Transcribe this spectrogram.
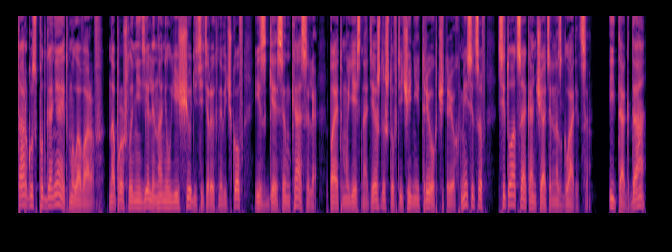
Таргус подгоняет мыловаров. На прошлой неделе нанял еще десятерых новичков из Гессенкасселя, поэтому есть надежда, что в течение трех-четырех месяцев ситуация окончательно сгладится. И тогда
